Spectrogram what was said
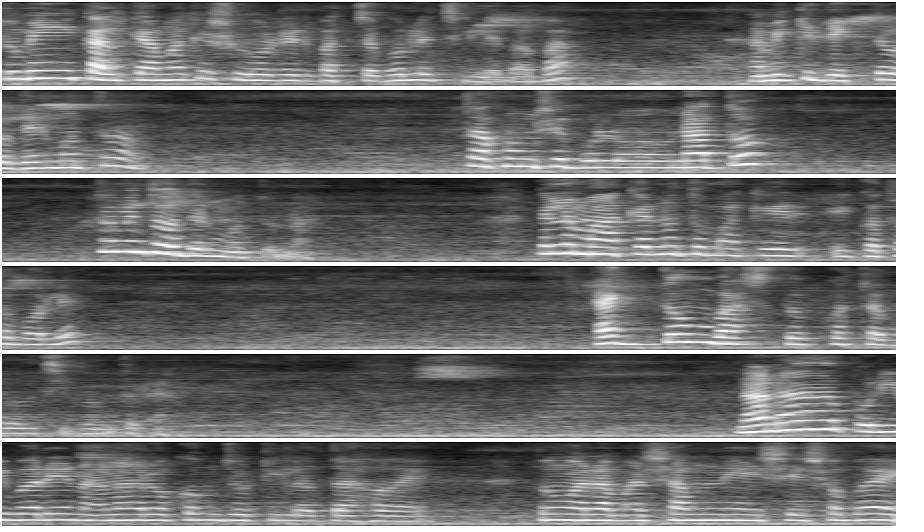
তুমি কালকে আমাকে শুয়োরের বাচ্চা বলেছিলে বাবা। আমি কি দেখতে ওদের মতো? তখন সে বলল, না তো, তুমি তো ওদের মতো না। তাহলে মা কেন তোমাকে এই কথা বলে? একদম বাস্তব কথা বলছি বন্ধুরা। নানা পরিবারে নানা রকম জটিলতা হয়। তোমার আমার সামনে এসে সবাই,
